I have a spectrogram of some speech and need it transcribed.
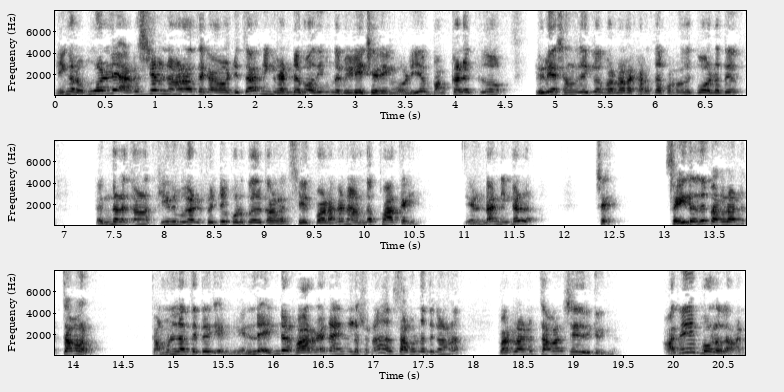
நீங்கள் உங்களுடைய அரசியல் நாடகத்துக்காக வேண்டி தான் நீங்கள் ரெண்டு பகுதியும் இந்த வேலையை செய்றீங்க ஒழிய மக்களுக்கோ இளைய சந்ததிக்கோ வரலாறு கடத்தப்படுறதுக்கோ அல்லது எங்களுக்கான தீர்வுகள் பெற்றுக் கொடுப்பதற்கான செயற்பாடாக நான் வந்து பார்க்கிறேன். ஏனென்றால் நீங்கள் செ- செய்தது வரலாற்று தவறு. தமிழ்நாட்டுக்கு என்- எந்த பார்வை நான் என்ன சொன்னால் அது தமிழ்நாட்டுக்கான வரலாற்று தவறு செய்திருக்கிறீங்க அதே போலதான்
